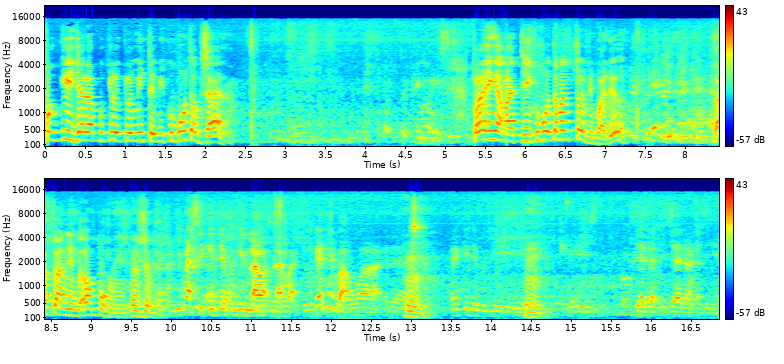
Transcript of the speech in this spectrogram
pergi jalan berkilo-kilometer Pergi kubur tu besar Kalau ingat mati Kubur Taman Tun ni pun ada Belakang yang kat kampung ni kan macam? Di masa kita pergi melawat-melawat tu kan dia bawa dia. Hmm. Kan kita pergi Hmm. pergi ziarah-ziarah dia.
